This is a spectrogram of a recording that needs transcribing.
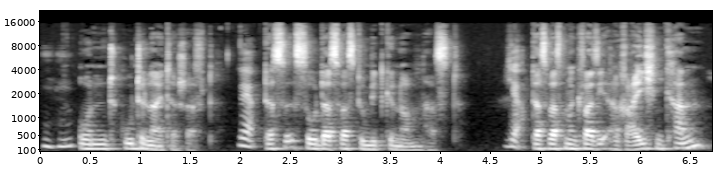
mhm. und gute Leiterschaft. Ja. Das ist so das, was du mitgenommen hast. Ja. Das, was man quasi erreichen kann,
